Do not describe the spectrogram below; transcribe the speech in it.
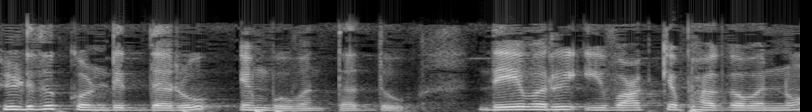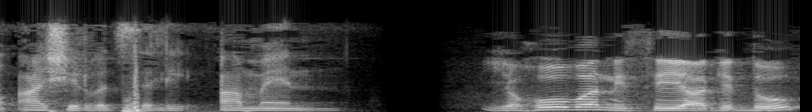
ಹಿಡಿದುಕೊಂಡಿದ್ದರು ಎಂಬುವಂಥದ್ದು. ದೇವರು ಈ ವಾಕ್ಯ ಭಾಗವನ್ನು ಆಶೀರ್ವದಿಸಲಿ. ಆಮೇನ್. ಯಹೋವ ನಿಸ್ಸಿಯಾಗಿದ್ದು,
